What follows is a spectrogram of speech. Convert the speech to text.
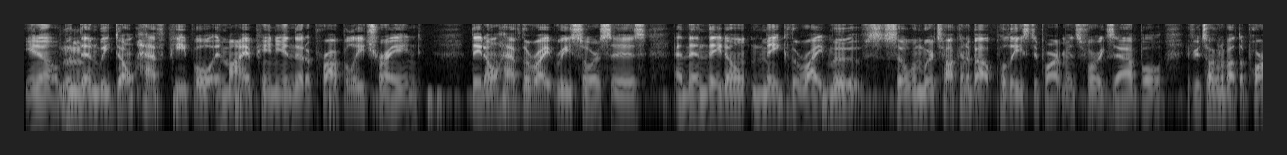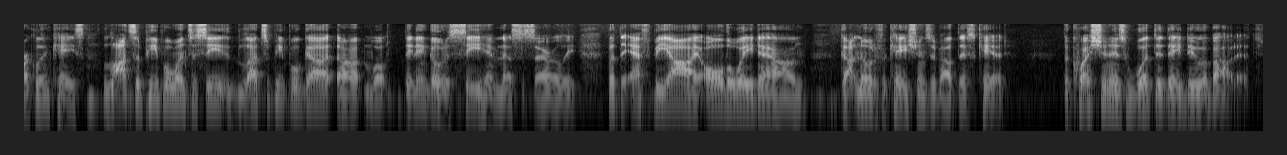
you know but mm. then we don't have people in my opinion that are properly trained they don't have the right resources and then they don't make the right moves. So when we're talking about police departments for example if you're talking about the parkland case lots of people went to see lots of people got uh, well they didn't go to see him necessarily but the fbi all the way down got notifications about this kid. The question is what did they do about it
